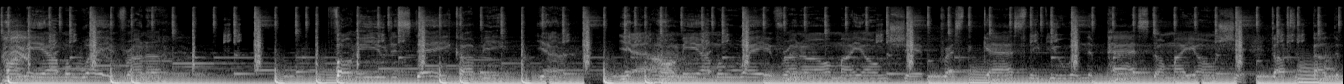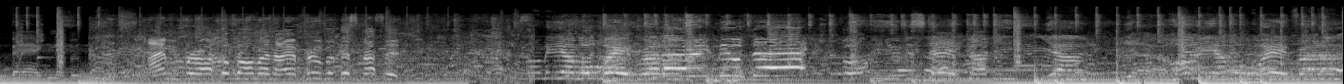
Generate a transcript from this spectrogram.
Homie, I'm a wave runner. Barack Obama and I approve of this message. Homie, I'm a wave runner. music! Phony, you just stay copy. Yeah, yeah. Homie, I'm a wave runner.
